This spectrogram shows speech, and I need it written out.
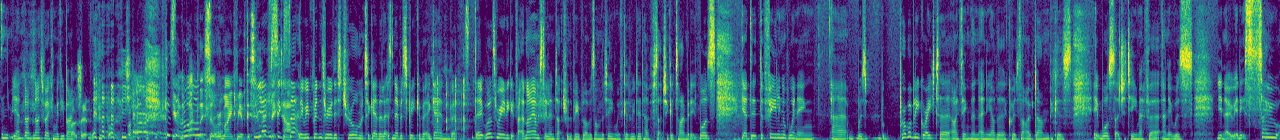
yeah, ni- nice working with you, bye." That's it. Bye. You're on the blacklist. It'll remind me of this Yes, horrific time. exactly. We've been through this trauma together. Let's never speak of it again. But it was really good fun, and I am still in touch with the people I was on the team with because we did have such a good time. But it was, yeah, the the feeling of winning uh, was. B- Probably greater, I think, than any other quiz that I've done because it was such a team effort and it was, you know, and it's so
